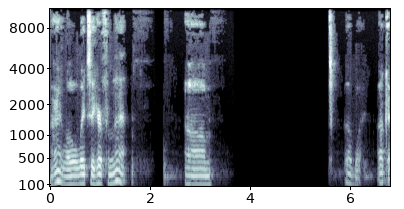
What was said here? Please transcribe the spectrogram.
All right. Well, we'll wait to hear from that. Um. Oh boy. Okay.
